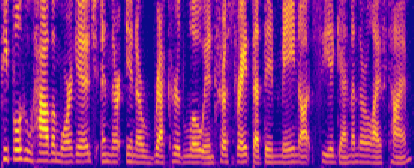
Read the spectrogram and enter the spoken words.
people who have a mortgage and they're in a record low interest rate that they may not see again in their lifetime.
